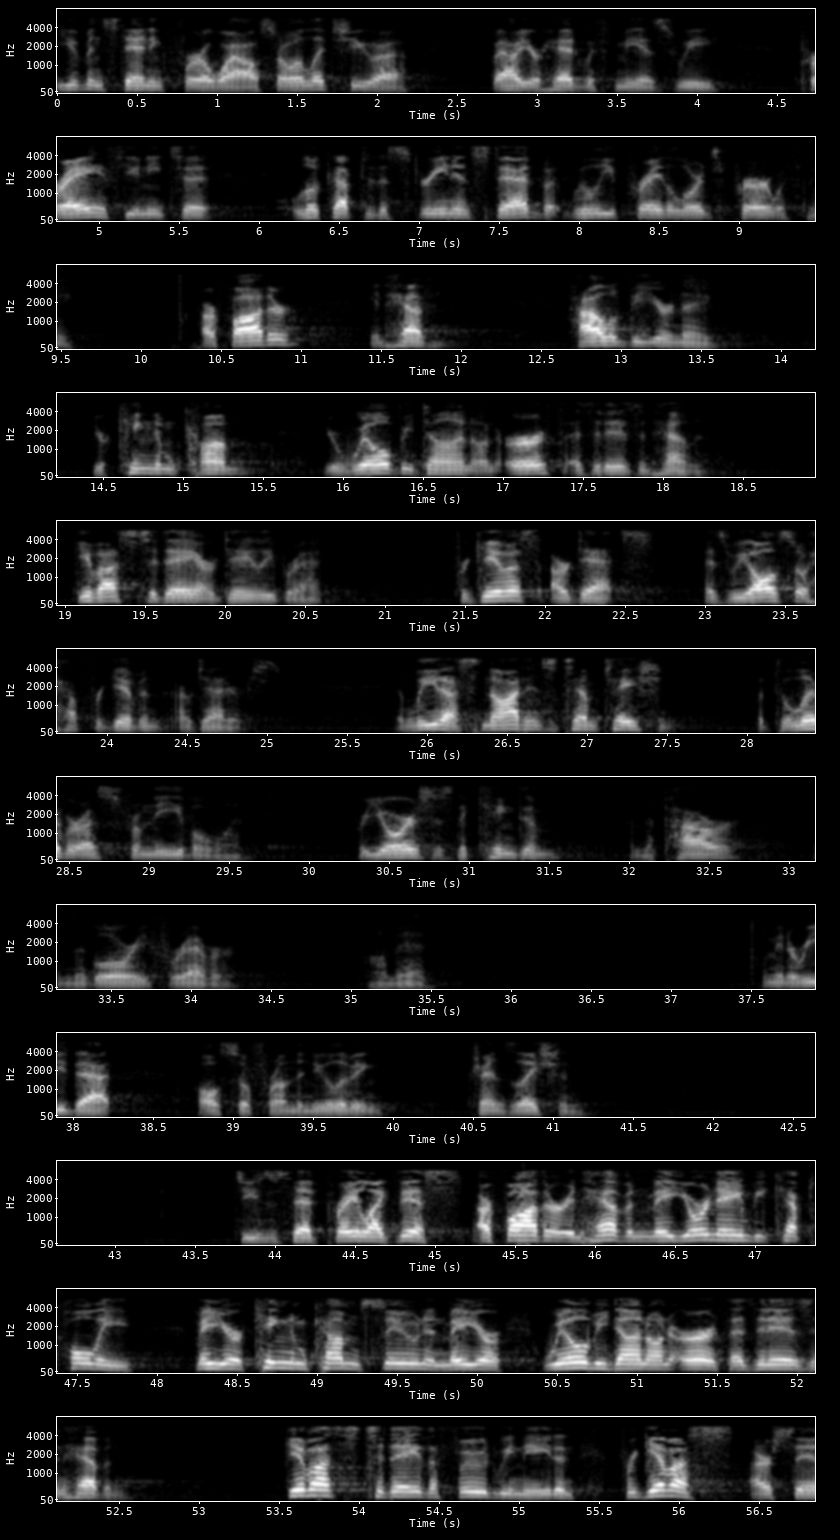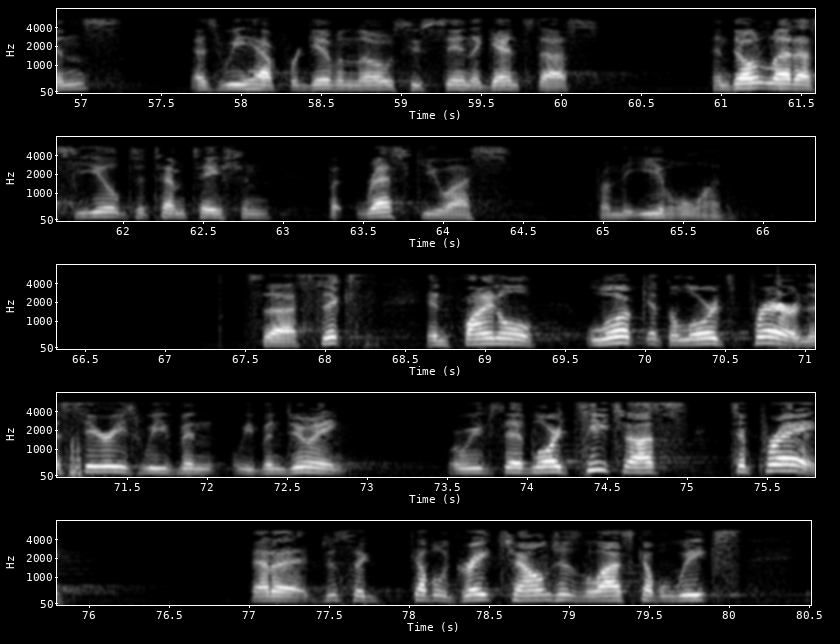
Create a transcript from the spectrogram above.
you've been standing for a while, so I'll let you uh, bow your head with me as we pray. If you need to look up to the screen instead, but will you pray the Lord's Prayer with me? Our Father in heaven, hallowed be your name. Your kingdom come, your will be done on earth as it is in heaven. Give us today our daily bread. Forgive us our debts as we also have forgiven our debtors. And lead us not into temptation, but deliver us from the evil one. For yours is the kingdom and the power and the glory forever. Amen. I'm going to read that also from the New Living Translation. Jesus said, Pray like this Our Father in heaven, may your name be kept holy. May your kingdom come soon, and may your will be done on earth as it is in heaven. Give us today the food we need, and forgive us our sins as we have forgiven those who sin against us. And don't let us yield to temptation, but rescue us from the evil one. It's a sixth and final look at the Lord's Prayer in this series we've been, we've been doing, where we've said, Lord, teach us to pray. Had a, just a couple of great challenges the last couple of weeks,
